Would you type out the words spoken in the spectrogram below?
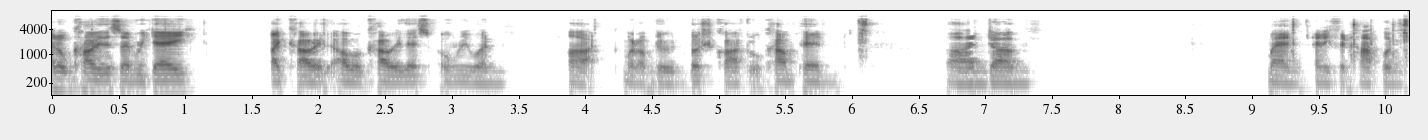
I don't carry this every day. I carry I will carry this only when uh, when I'm doing bushcraft or camping, and um, when anything happens,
